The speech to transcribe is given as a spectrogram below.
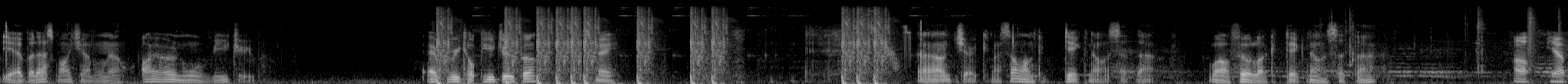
Yeah, but that's my channel now. I own all of YouTube. Every top YouTuber is me. Uh, I'm joking. I sound like a dick now I said that. Well, I feel like a dick now I said that. Oh, yep.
